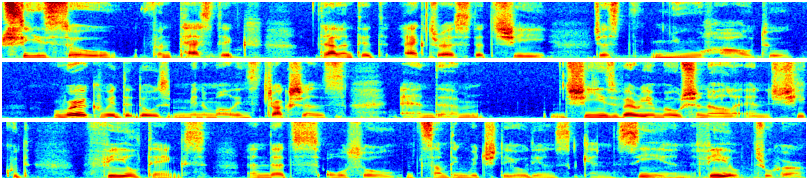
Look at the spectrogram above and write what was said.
she's so fantastic talented actress that she just knew how to work with those minimal instructions and um, she's very emotional and she could feel things and that's also something which the audience can see and feel through her.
